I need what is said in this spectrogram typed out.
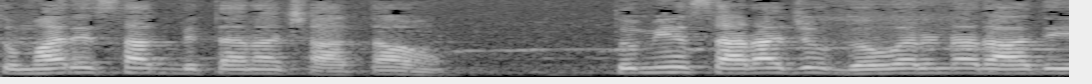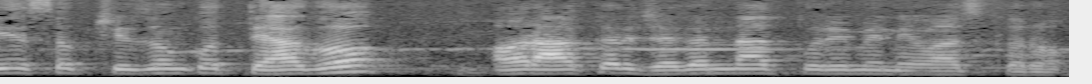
तुम्हारे साथ बिताना चाहता हूँ। तुम ये सारा जो गवर्नर आदि ये सब चीज़ों को त्यागो और आकर जगन्नाथपुरी में निवास करो।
